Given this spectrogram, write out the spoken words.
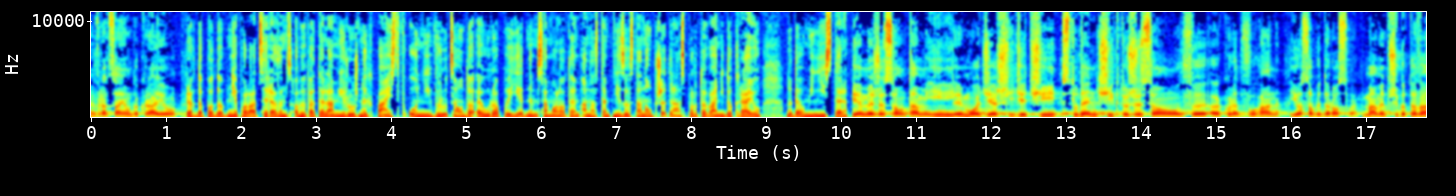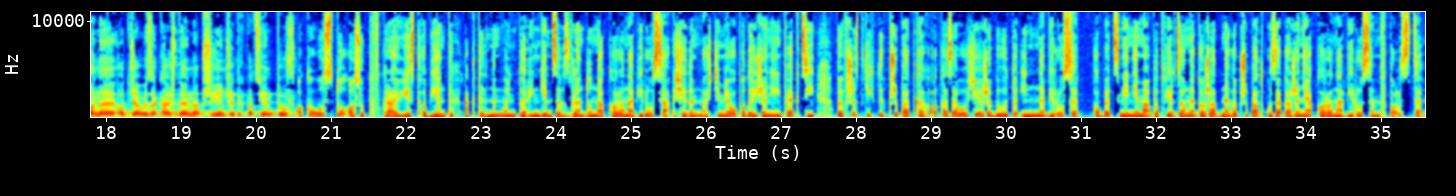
y, wracają do kraju. Prawdopodobnie Polacy razem z obywatelami różnych państw Unii wrócą do Europy jednym samolotem, a następnie zostaną przetransportowani do kraju dodał minister. Wiemy, że są tam i młodzież, i dzieci, studenci, którzy są w, akurat w Wuhan i osoby dorosłe. Mamy przygotowane oddziały zakaźne na przyjęcie tych pacjentów. Około 100 osób w kraju jest objętych aktywnym monitoringiem ze względu na koronawirusa. 17 miało podejrzenie infekcji. We wszystkich tych przypadkach okazało się, że były to inne wirusy. Obecnie nie ma potwierdzonego żadnego przypadku zakażenia koronawirusem w Polsce.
